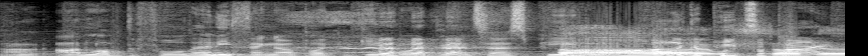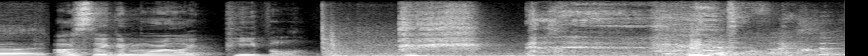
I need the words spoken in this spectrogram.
I, I'd love to fold anything up like a Game Boy Advance SP. Oh, oh, like a pizza so pie? Good. I was thinking more like people.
